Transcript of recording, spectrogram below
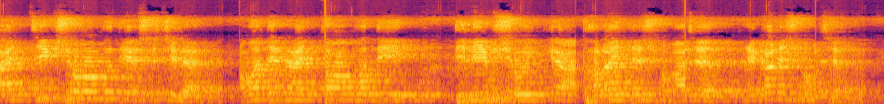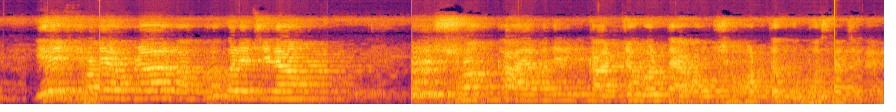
রাজ্যিক সভাপতি এসেছিলেন। আমাদের রাজ্য সভাপতি দিলীপ শইকিয়া ধলাইতে সমাজেন এখানে সমাজেন এই সময় আমরা লক্ষ্য করেছিলাম সংখ্যায় আমাদের কার্যকর্তা এবং সমর্থক উপস্থিত ছিলেন।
